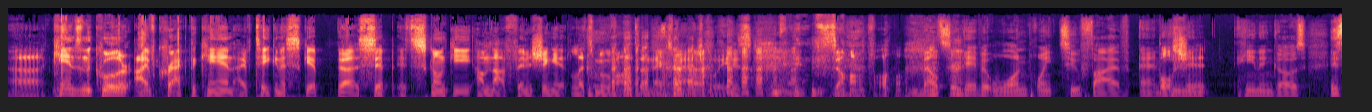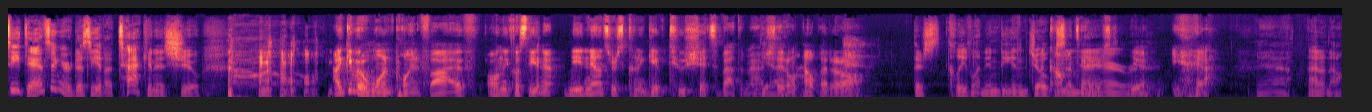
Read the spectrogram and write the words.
Uh, cans in the cooler. I've cracked the can. I've taken a skip uh, sip. It's skunky. I'm not finishing it. Let's move on to the next match, please. it's awful. Meltzer gave it 1.25, and Bullshit. Heenan, Heenan goes, "Is he dancing or does he have a tack in his shoe?" I give it a one point five only because the annou- the announcers couldn't give two shits about the match. Yeah. They don't help it at all. There's Cleveland Indian jokes in Commentators, there. yeah, and- yeah. yeah. I don't know.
